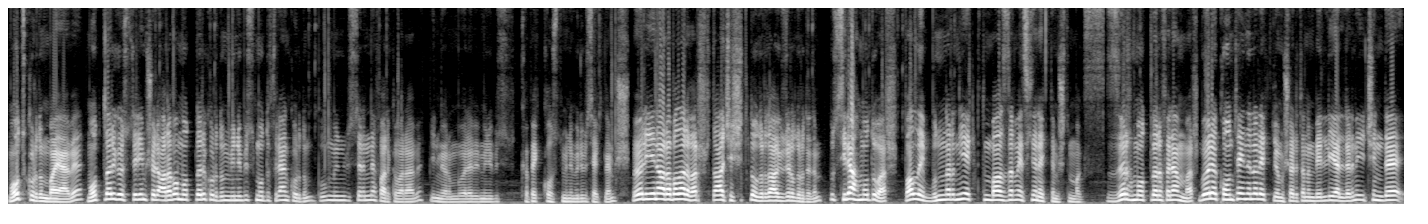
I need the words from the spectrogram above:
Mod kurdum bayağı bir. Modları göstereyim. Şöyle araba modları kurdum. Minibüs modu falan kurdum. Bu minibüslerin ne farkı var abi? Bilmiyorum. Böyle bir minibüs köpek kostümünü minibüs eklemiş. Böyle yeni arabalar var. Daha çeşitli olur, daha güzel olur dedim. Bu silah modu var. Vallahi bunları niye ekledim? Bazılarını eskiden eklemiştim bak. Zırh modları falan var. Böyle konteynerler ekliyormuş haritanın belli yerlerine. İçinde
